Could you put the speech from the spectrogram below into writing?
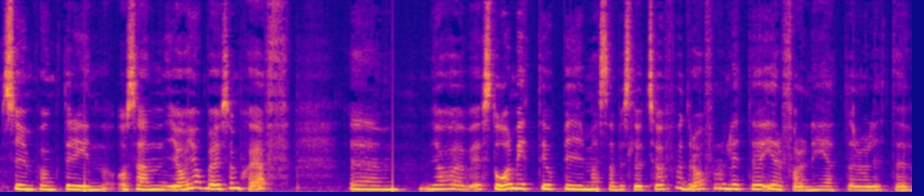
synpunkter in. Och sen, jag jobbar ju som chef. Eh, jag står mitt uppe i massa beslut så jag får dra från lite erfarenheter och lite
